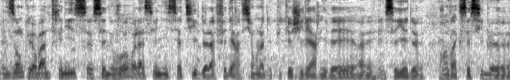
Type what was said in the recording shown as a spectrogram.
Bah, Disons que l'urban tennis, euh, c'est nouveau. Voilà, c'est une initiative de la fédération là depuis que Gilles est arrivé. euh, essayer de rendre accessible, euh,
